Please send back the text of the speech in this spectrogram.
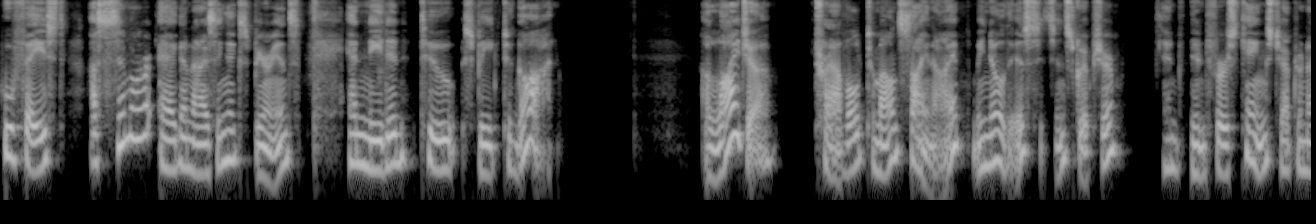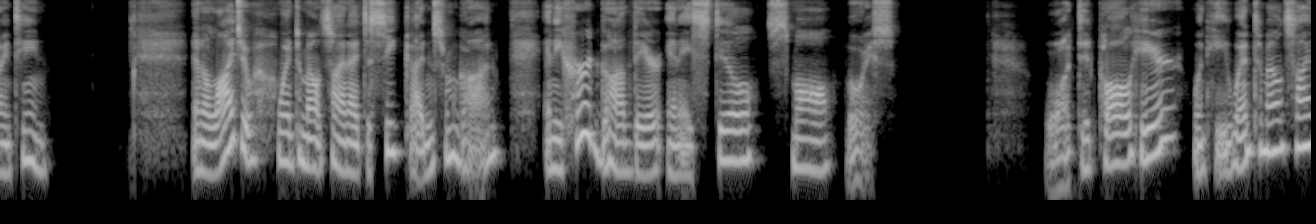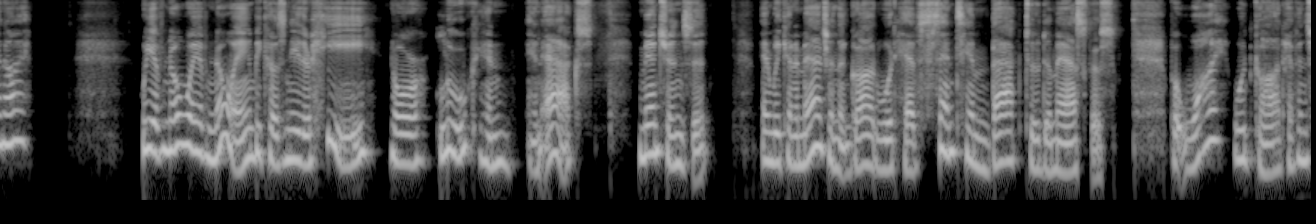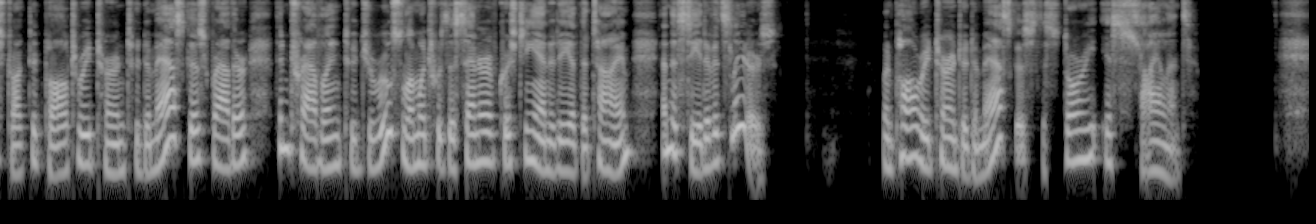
who faced a similar agonizing experience and needed to speak to God. Elijah traveled to Mount Sinai. We know this, it's in Scripture, and in 1 Kings chapter 19. And Elijah went to Mount Sinai to seek guidance from God, and he heard God there in a still, small voice. What did Paul hear when he went to Mount Sinai? We have no way of knowing because neither he nor Luke in, in Acts mentions it, and we can imagine that God would have sent him back to Damascus. But why would God have instructed Paul to return to Damascus rather than traveling to Jerusalem, which was the center of Christianity at the time and the seat of its leaders? When Paul returned to Damascus, the story is silent.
